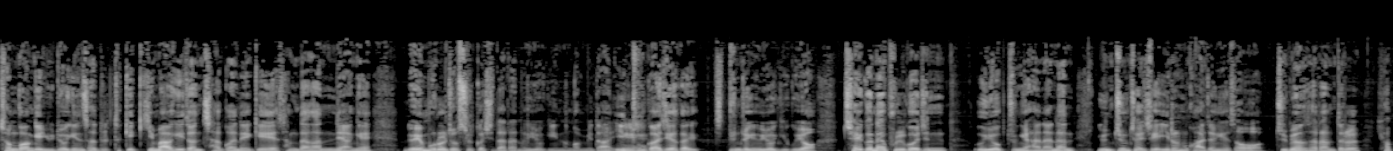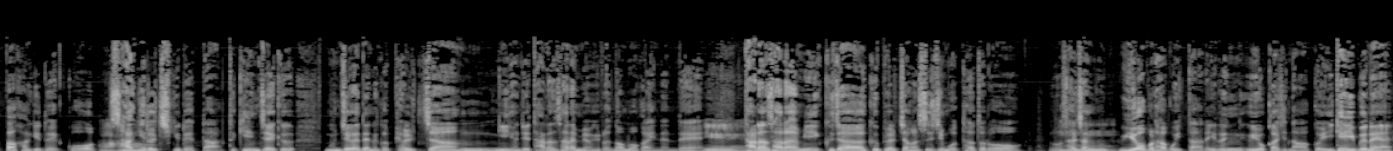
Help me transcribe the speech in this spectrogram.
정관계 유력 인사들 특히 김학의 전 차관에게 상당한 양의 뇌물을 줬을 것이다라는 의혹이 있는 겁니다. 이두 네. 가지가 집중적인 의혹이고요. 최근에 불거진 의혹 중에 하나는 윤중천 씨가 이런 과정에서 주변 사람들을 협박하기도 했고 아하. 사기를 치기도 했다. 특히 이제 그 문제가 되는 그 별장이 현재 다른 사람 명의로 넘어가 있는데 예. 다른 사람이 그자 그 별장을 쓰지 못하도록 어, 살짝 음. 위협을 하고 있다 이런 의혹까지 나왔고요. 이게 이번에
